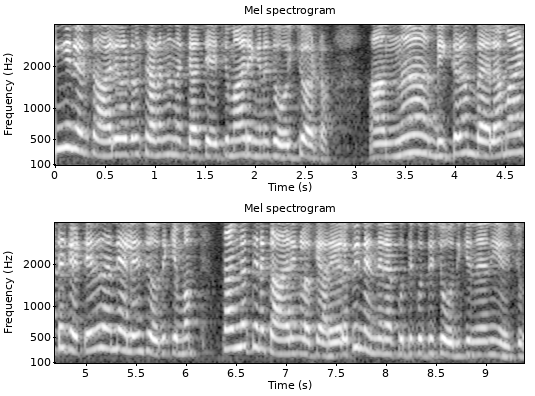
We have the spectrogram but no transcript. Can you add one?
ഇങ്ങനെ ഒരു താലുകെട്ടൽ ചടങ്ങ് നിൽക്കുക ചേച്ചിമാരിങ്ങനെ ചോദിക്കും കേട്ടോ അന്ന് വിക്രം ബലമായിട്ട് കെട്ടിയത് തന്നെയല്ലേ ചോദിക്കുമ്പം തങ്കത്തിന് കാര്യങ്ങളൊക്കെ അറിയാലോ. പിന്നെ എന്തിനാ കുത്തി കുത്തി ചോദിക്കുന്നതെന്ന് ചോദിച്ചു.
